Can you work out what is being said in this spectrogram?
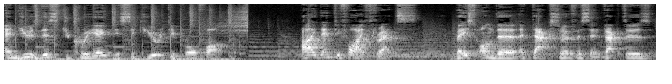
and use this to create a security profile. Identify threats based on the attack surface and vectors.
